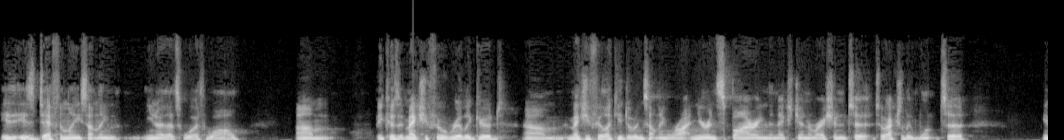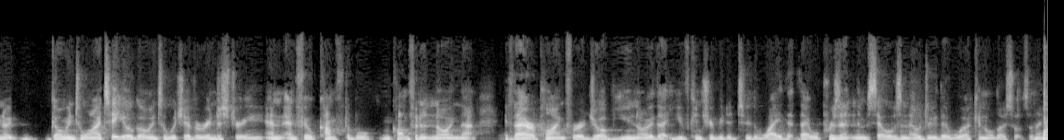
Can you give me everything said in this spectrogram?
is, is definitely something you know that's worthwhile um, because it makes you feel really good. Um, it makes you feel like you're doing something right, and you're inspiring the next generation to to actually want to you know go into IT or go into whichever industry and and feel comfortable and confident knowing that if they are applying for a job you know that you've contributed to the way that they will present themselves and they'll do their work and all those sorts of things.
